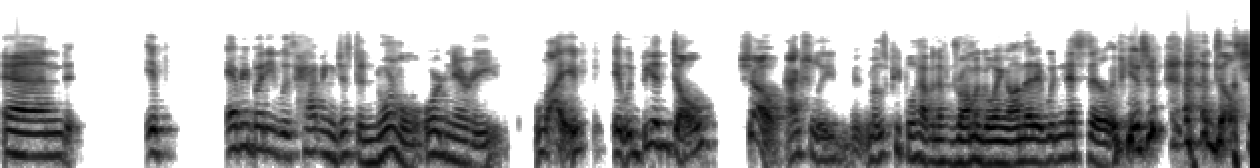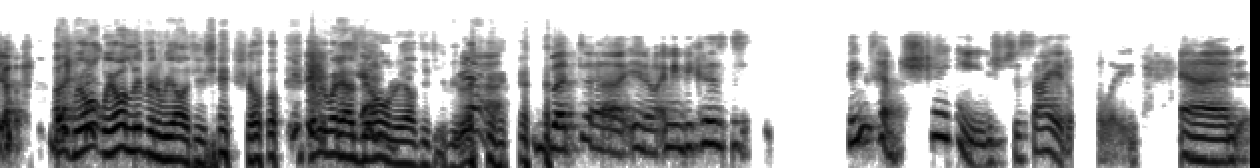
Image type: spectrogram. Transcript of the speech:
and if everybody was having just a normal ordinary life it would be a dull show. Actually, most people have enough drama going on that it wouldn't necessarily be an adult show. I think we all we all live in a reality show. Everybody has yeah. their own reality TV, right? Yeah. but uh, you know, I mean, because things have changed societally. And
